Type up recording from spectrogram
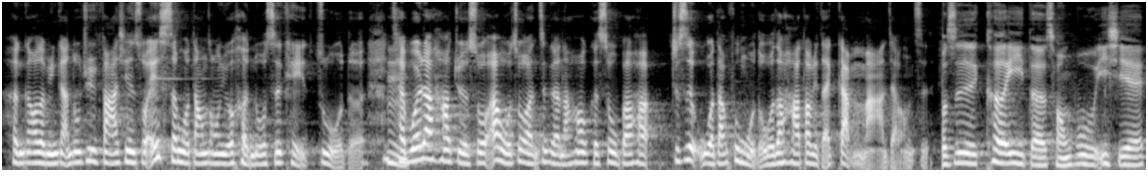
很高的敏感度去发现说，哎，生活当中有很多是可以做的，嗯、才不会让他觉得说，啊，我做完这个，然后可是我不知道他，就是我当父母的，我不知道他到底在干嘛这样子。我是刻意的重复一些。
